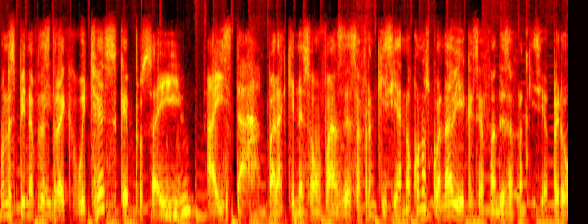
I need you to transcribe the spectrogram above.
un spin-off de Strike Witches que pues ahí, ahí está para quienes son fans de esa franquicia. No conozco a nadie que sea fan de esa franquicia, pero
